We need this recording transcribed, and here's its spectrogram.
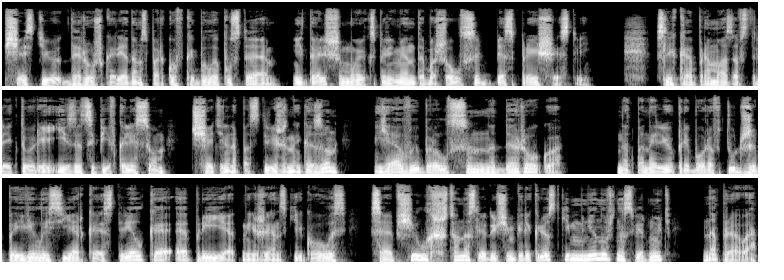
К счастью, дорожка рядом с парковкой была пустая, и дальше мой эксперимент обошелся без происшествий. Слегка промазав с траекторией и зацепив колесом тщательно подстриженный газон, я выбрался на дорогу. Над панелью приборов тут же появилась яркая стрелка, а приятный женский голос сообщил, что на следующем перекрестке мне нужно свернуть направо.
